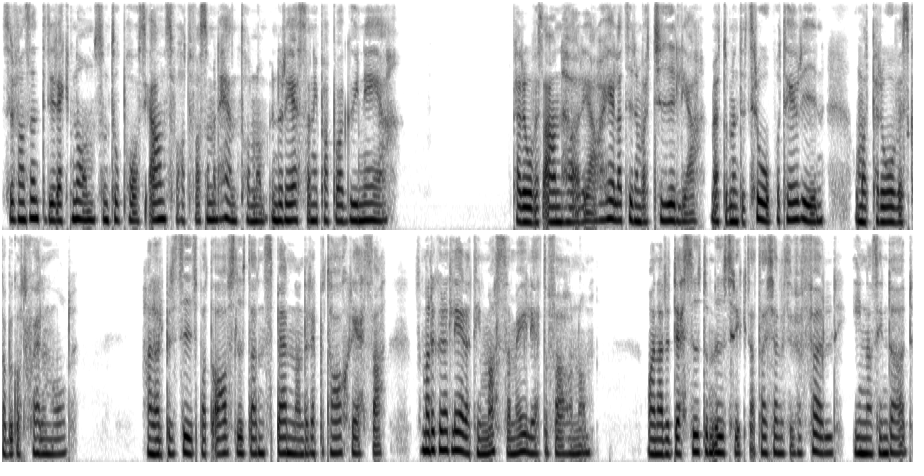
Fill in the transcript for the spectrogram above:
så det fanns inte direkt någon som tog på sig ansvaret för vad som hade hänt honom under resan i Papua Guinea. Per-Oves anhöriga har hela tiden varit tydliga med att de inte tror på teorin om att Per-Ove ska ha begått självmord. Han höll precis på att avsluta en spännande reportageresa som hade kunnat leda till massa möjligheter för honom. Och han hade dessutom uttryckt att han kände sig förföljd innan sin död.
